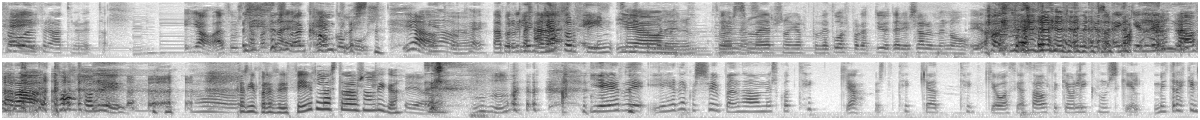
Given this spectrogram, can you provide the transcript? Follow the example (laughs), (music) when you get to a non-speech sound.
þú fróðir hei, fyrir atvinnum viðtal. já, eða þú veist, það er bara (laughs) Svona svona accomplished. ego-boost. Já, Já, ok. Það er bara Þú gert endorfín í Já. líkamanninum, þú veist, sem er svona að hjálpa við. þú ert bara, djúið er ég sjálfur með nóg. Það er engin vinna að fara að toppa mig. Kannski bara fyrir fyrirlestra og svona líka. Já. (laughs) Ég heyrði, ég heyrði eitthvað svipað en það var með sko tyggja, þú veist, tyggja, tyggjó að því að þá ertu að gefa líka hún skil, mitt er ekki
